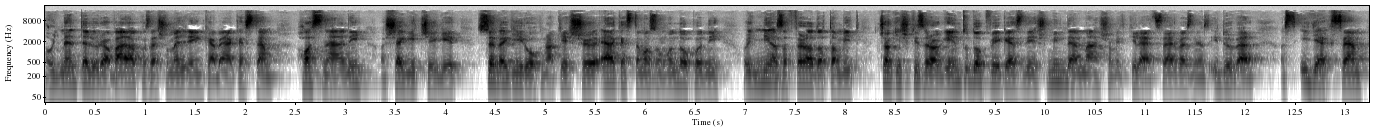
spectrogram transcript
ahogy ment előre a vállalkozásom, egyre inkább elkezdtem használni a segítségét szövegíróknak, és elkezdtem azon gondolkodni, hogy mi az a feladat, amit csak is kizárólag én tudok végezni, és minden más, amit ki lehet szervezni az idővel, azt igyekszem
